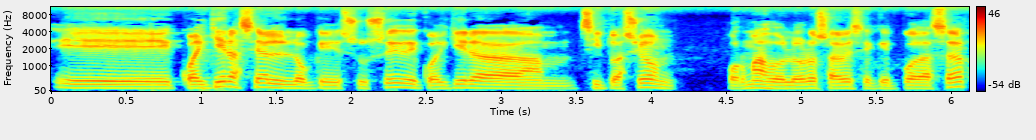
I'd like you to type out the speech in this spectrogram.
eh, cualquiera sea lo que sucede, cualquiera mm, situación, por más dolorosa a veces que pueda ser,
